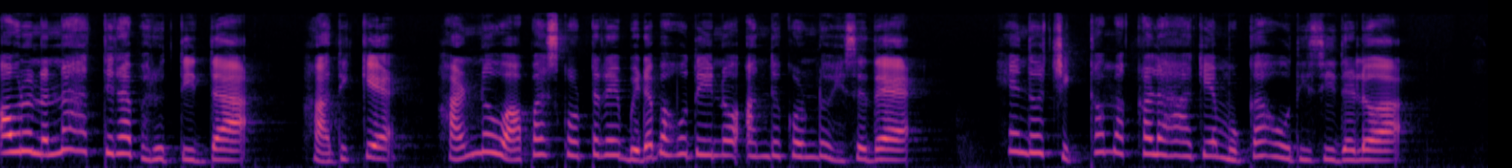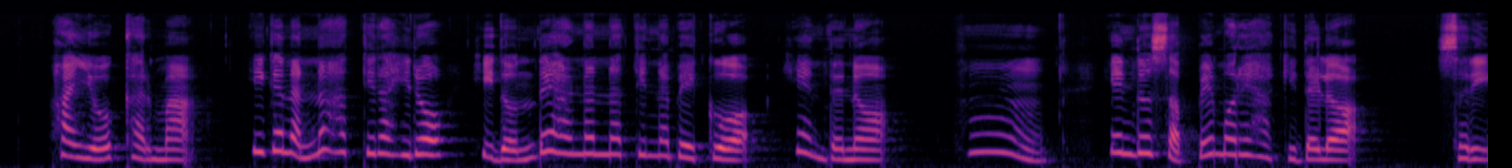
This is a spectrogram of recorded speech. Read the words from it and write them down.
ಅವನು ನನ್ನ ಹತ್ತಿರ ಬರುತ್ತಿದ್ದ. ಅದಕ್ಕೆ ಹಣ್ಣು ವಾಪಸ್ ಕೊಟ್ಟರೆ ಬಿಡಬಹುದೇನೋ ಅಂದುಕೊಂಡು ಎಸೆದೆ. ಎಂದು ಚಿಕ್ಕ ಮಕ್ಕಳ ಹಾಗೆ ಮುಖ ಊದಿಸಿದಳು. ಅಯ್ಯೋ ಕರ್ಮ, ಈಗ ನನ್ನ ಹತ್ತಿರ ಇರೋ ಇದೊಂದೇ ಹಣ್ಣನ್ನು ತಿನ್ನಬೇಕು ಎಂದನು. ಹ್ಞೂ ಎಂದು ಸಪ್ಪೆ ಮೊರೆ ಹಾಕಿದಳು. ಸರಿ,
